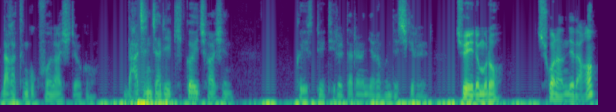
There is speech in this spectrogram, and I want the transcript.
나 같은 곳 구원하시려고 낮은 자리에 기꺼이 처하신 그리스도의 뒤를 따르는 여러분 되시기를 주의 이름으로 축원합니다.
